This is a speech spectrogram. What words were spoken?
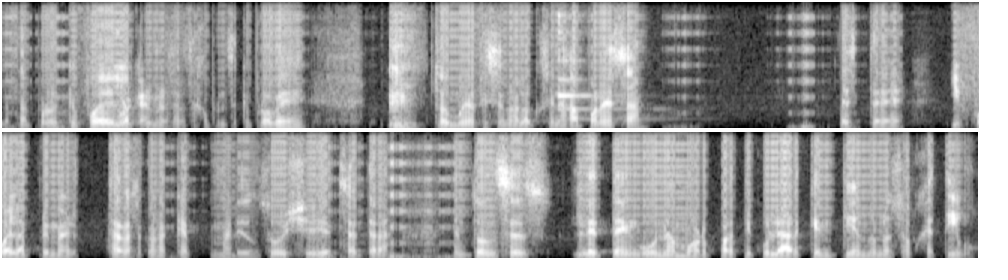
La Sapporo, que fue la qué? primera cerveza japonesa que probé. Soy muy aficionado a la cocina japonesa. Este, y fue la primera cerveza con la que maridé un sushi, etcétera. Entonces, le tengo un amor particular que entiendo no es objetivo.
